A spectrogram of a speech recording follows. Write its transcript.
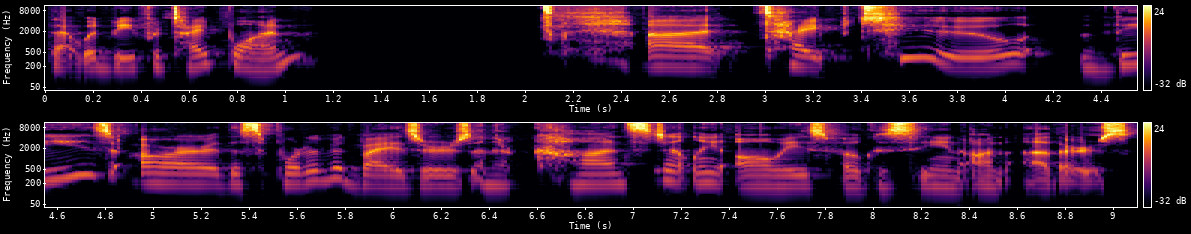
that would be for type 1 uh, type two, these are the supportive advisors, and they're constantly always focusing on others.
